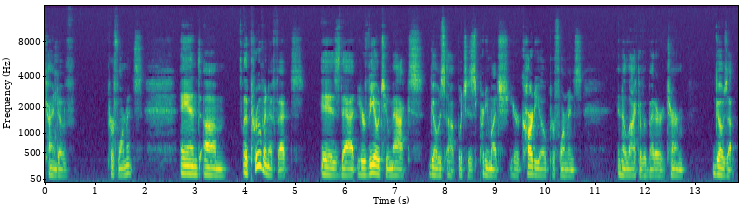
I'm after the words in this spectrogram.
kind of performance. And um, the proven effect is that your VO2 max goes up, which is pretty much your cardio performance, in a lack of a better term, goes up.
